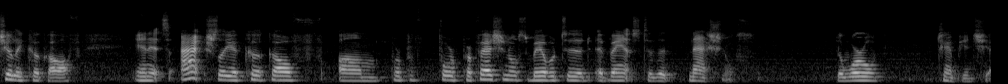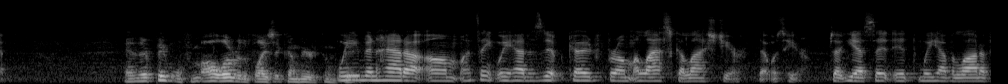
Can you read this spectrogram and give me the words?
Chili Cook-Off, and it's actually a cook-off um, for for professionals to be able to advance to the nationals, the world championship. And there are people from all over the place that come here to compete. We even had a, um, I think we had a zip code from Alaska last year that was here. So yes, it, it, we have a lot of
